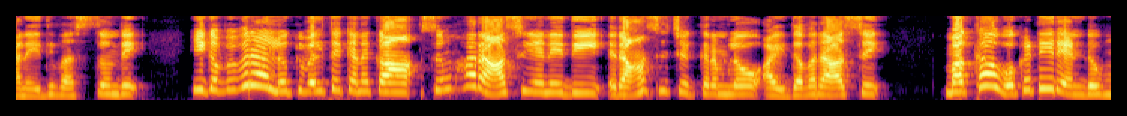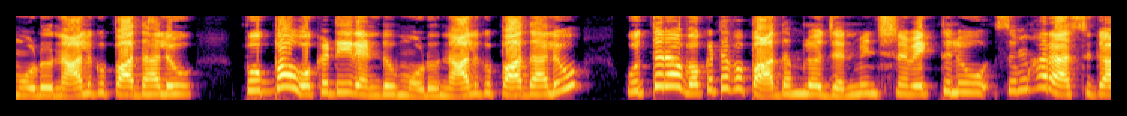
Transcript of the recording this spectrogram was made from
అనేది వస్తుంది. ఇక వివరాల్లోకి వెళ్తే కనుక సింహరాశి అనేది రాశి చక్రంలో ఐదవ రాశి. మఖ ఒకటి రెండు మూడు నాలుగు పాదాలు పుబ్బ ఒకటి రెండు మూడు నాలుగు పాదాలు ఉత్తర ఒకటవ పాదంలో జన్మించిన వ్యక్తులు సింహరాశిగా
